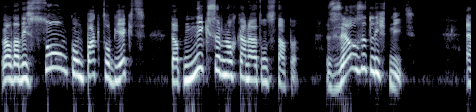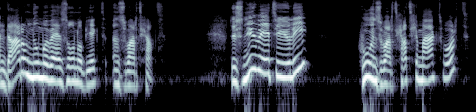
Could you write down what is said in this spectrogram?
wel, dat is zo'n compact object dat niks er nog kan uit ontsnappen. Zelfs het licht niet. En daarom noemen wij zo'n object een zwart gat. Dus nu weten jullie hoe een zwart gat gemaakt wordt,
